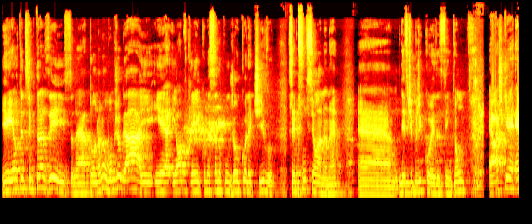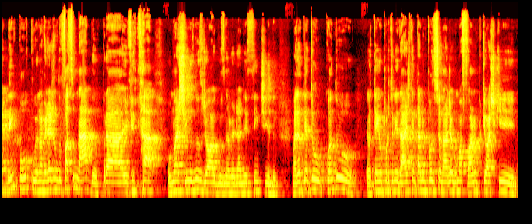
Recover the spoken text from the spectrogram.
E eu tento sempre trazer isso, né, à tona. Não, vamos jogar. E, e, e óbvio que aí, começando com um jogo coletivo, sempre funciona, né? É, nesse tipo de coisa, assim. Então, eu acho que é, é bem pouco. Eu, na verdade, não faço nada para evitar o machismo nos jogos, na verdade, nesse sentido. Mas eu tento, quando eu tenho oportunidade, tentar me posicionar de alguma forma, porque eu acho que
